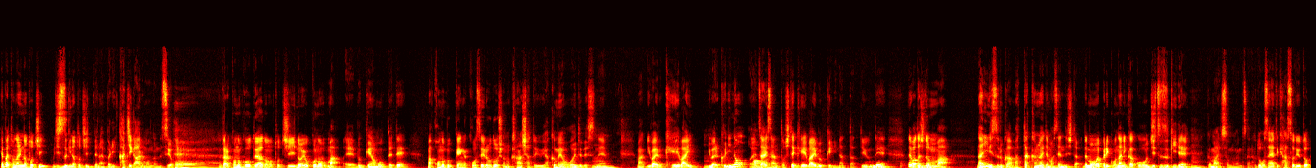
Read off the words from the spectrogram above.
やっぱり隣の土地地続きの土地っていうのはやっぱり価値があるもんなんですよ。へだからこのコートヤードの土地の横の、まあえー物件を持ってて、まあ、この物件が厚生労働省の監査という役目を終えてですね、まあ、いわゆる競売いわゆる国の財産として競売物件になったっていうんでで私どもまあ何にするかは全く考えてませんでした。でもやっぱりこう何かこう地続きで、まあそのなんですかね不動産屋的発想でいうと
